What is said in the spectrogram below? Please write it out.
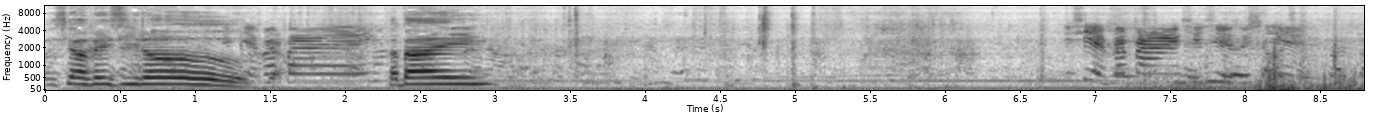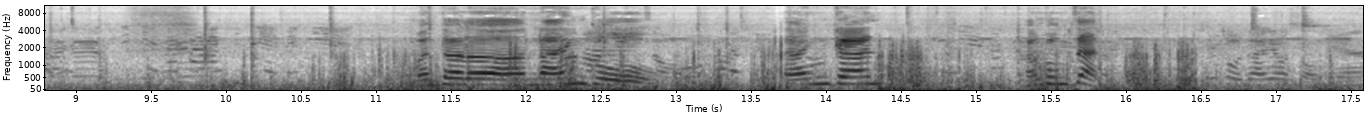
我下飞机喽！拜拜。拜拜。谢谢，拜拜，谢谢，谢谢。我们到了南谷南竿航空站。苹果在右手边。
